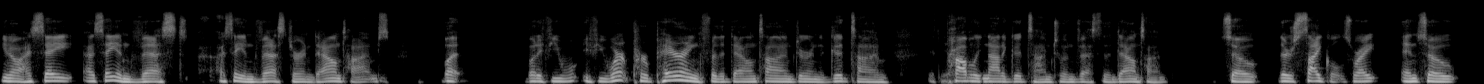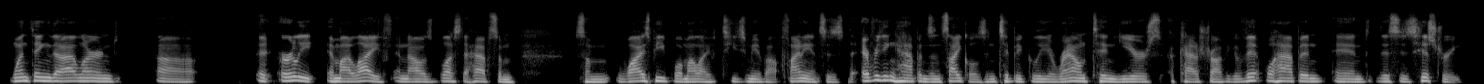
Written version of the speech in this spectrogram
you know i say i say invest i say invest during down times but but if you if you weren't preparing for the downtime during the good time it's Yeah. probably not a good time to invest in the downtime. So there's cycles right? And so one thing that i learned uh early in my life and i was blessed to have some some wise people in my life teach me about finances that everything happens in cycles and typically around 10 years a catastrophic event will happen and this is history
